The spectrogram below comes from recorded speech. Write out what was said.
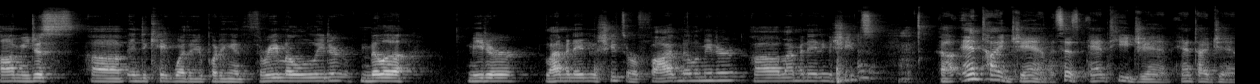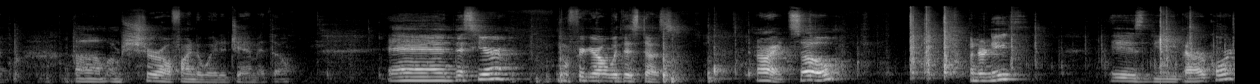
Um, you just uh, indicate whether you're putting in three milliliter, millimeter laminating sheets or five millimeter uh, laminating sheets. Uh, anti-jam, it says anti-jam, anti-jam. Um, I'm sure I'll find a way to jam it though. And this here, we'll figure out what this does. All right, so underneath is the power cord.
